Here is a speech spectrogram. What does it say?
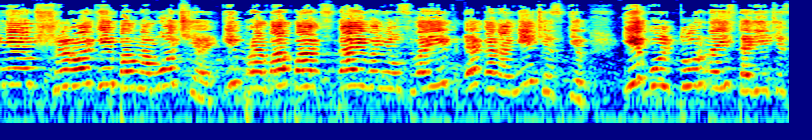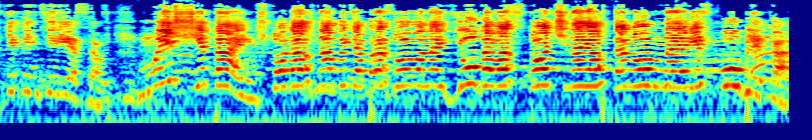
имеют широкие полномочия и права по отстаиванию своих экономических и культурно-исторических интересов. Мы считаем, что должна быть образована Юго-Восточная автономная республика,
